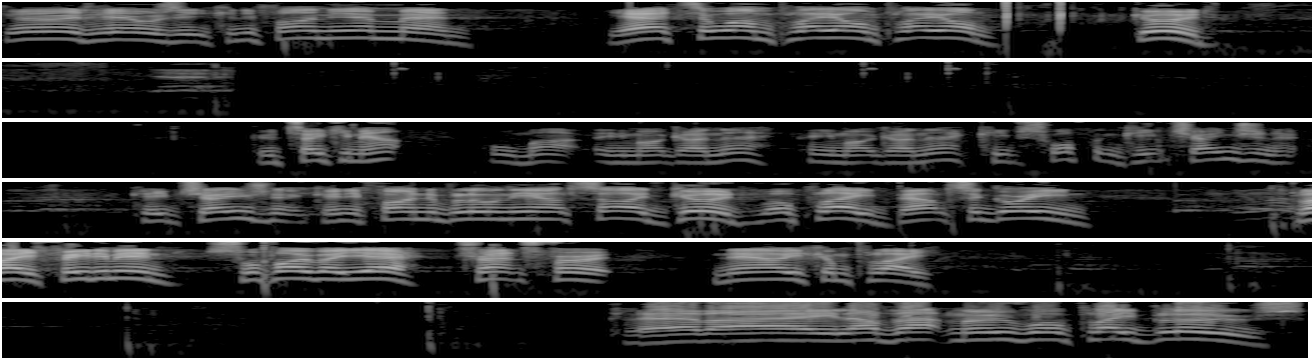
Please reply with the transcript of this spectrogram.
Good, Hilsey. Can you find the M men? Yeah, it's a one. Play on, play on. Good. Good, take him out. Oh, Mark, he might go in there. He might go in there. Keep swapping, keep changing it. Keep changing it. Can you find the blue on the outside? Good, well played. Bounce a green. Play, feed him in. Swap over, yeah. Transfer it. Now you can play. Clever, love that move. Well played, Blues.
